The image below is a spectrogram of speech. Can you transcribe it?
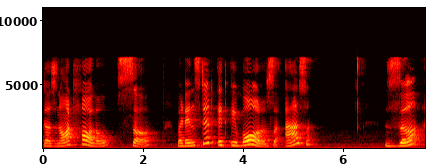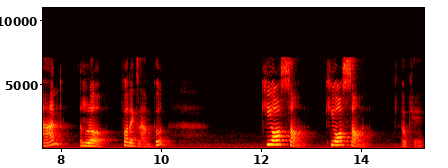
does not follow s, but instead it evolves as z and r. For example, kiosan, kiosan, okay.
